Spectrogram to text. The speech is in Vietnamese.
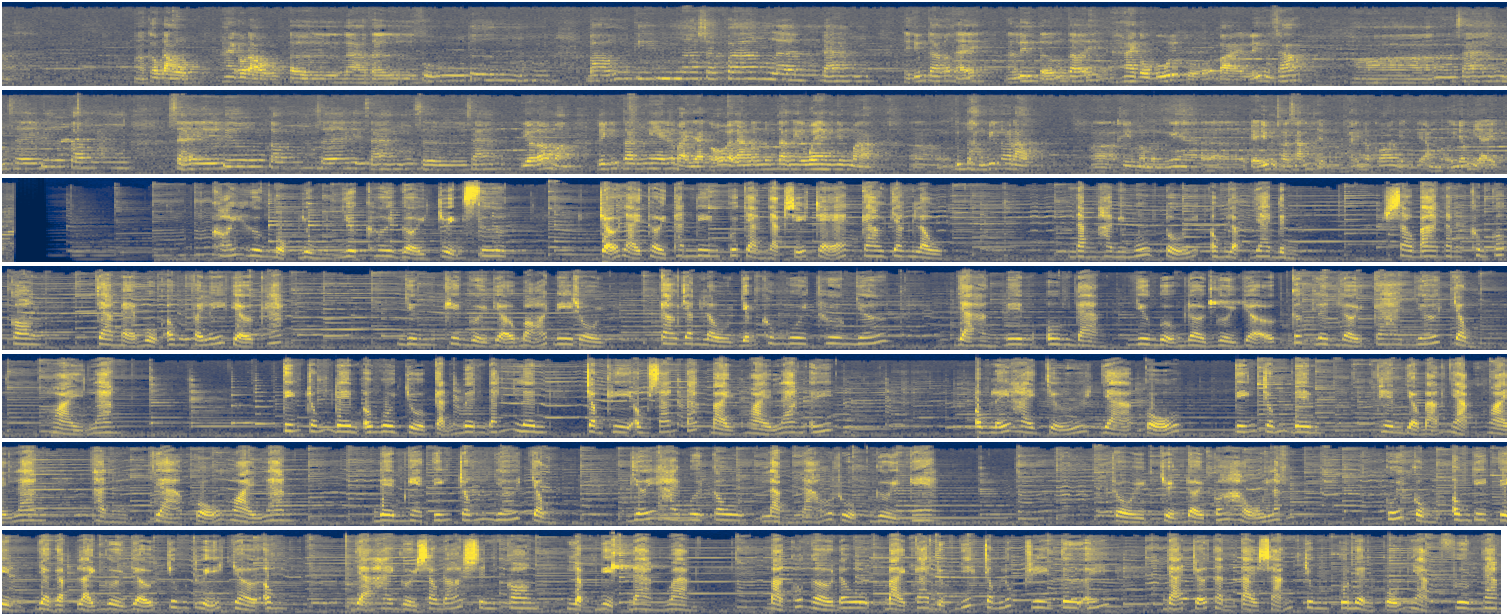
À, câu đầu hai câu đầu từ là từ phụ tương bảo kim sắc vang lên đàn. Thì chúng ta có thể à, liên tưởng tới hai câu cuối của bài Lý Văn Sáu họ sang xe điêu công xe điêu công xe sang sư sang. Do đó mà khi chúng ta nghe cái bài già cổ bài lan lên chúng ta nghe quen nhưng mà uh, chúng ta không biết nó ở đâu. À, khi mà mình nghe uh, kỹ mình so sánh thì mình thấy nó có những cái âm hưởng giống vậy khói hương một vùng như khơi gợi chuyện xưa trở lại thời thanh niên của chàng nhạc sĩ trẻ Cao Văn Lầu. Năm 21 tuổi, ông lập gia đình. Sau 3 năm không có con, cha mẹ buộc ông phải lấy vợ khác. Nhưng khi người vợ bỏ đi rồi, Cao Văn Lầu vẫn không nguôi thương nhớ và hàng đêm ôm đàn như mượn lời người vợ cất lên lời ca nhớ chồng Hoài Lan tiếng trống đêm ở ngôi chùa cạnh bên đánh lên trong khi ông sáng tác bài Hoài Lan ấy. Ông lấy hai chữ dạ cổ, tiếng trống đêm, thêm vào bản nhạc Hoài Lan thành dạ cổ Hoài Lan. Đêm nghe tiếng trống nhớ chồng, với hai mươi câu làm não ruột người nghe. Rồi chuyện đời có hậu lắm. Cuối cùng ông đi tìm và gặp lại người vợ chung thủy chờ ông và hai người sau đó sinh con, lập nghiệp đàng hoàng bà có ngờ đâu bài ca được viết trong lúc riêng tư ấy đã trở thành tài sản chung của nền cổ nhạc phương Nam.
